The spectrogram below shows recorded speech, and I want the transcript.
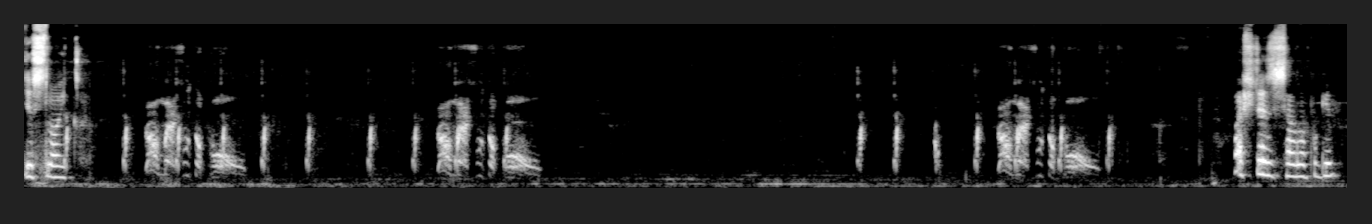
Dislike. Don't mess with the ball! Don't mess with the ball! Don't mess with the ball! Başlayacağız inşallah bugün. You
